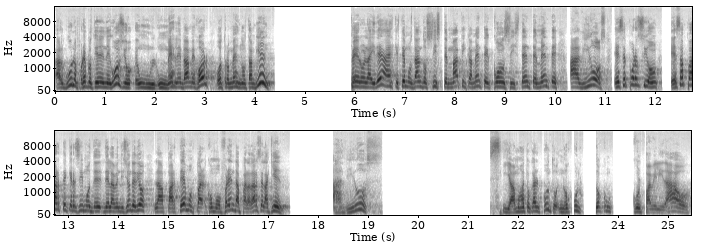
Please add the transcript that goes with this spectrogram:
algunos, por ejemplo, tienen negocio, un, un mes les va mejor, otro mes no tan bien. Pero la idea es que estemos dando sistemáticamente, consistentemente a Dios esa porción, esa parte que recibimos de, la bendición de Dios, la apartemos para, como ofrenda para dársela a quién? A Dios. Y vamos a tocar el punto, no, con culpabilidad o,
